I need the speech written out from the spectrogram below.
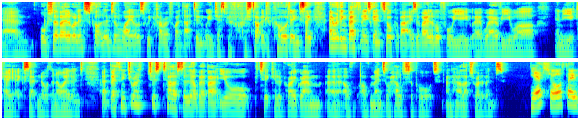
Um, also available in Scotland and Wales. We clarified that, didn't we, just before we started recording? So everything Bethany's going to talk about is available for you uh, wherever you are in the UK, except Northern Ireland. Uh, Bethany, do you want to just tell us a little bit about your particular program uh, of, of mental health support and how that's relevant? Yeah, sure. So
